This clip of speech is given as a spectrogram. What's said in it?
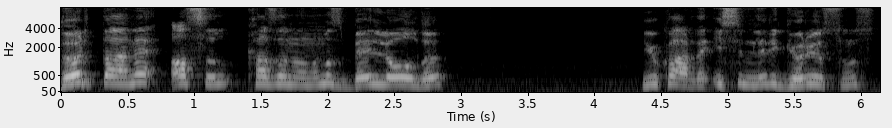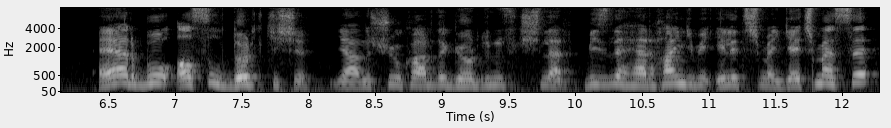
4 tane asıl kazananımız belli oldu. Yukarıda isimleri görüyorsunuz. Eğer bu asıl 4 kişi yani şu yukarıda gördüğünüz kişiler bizle herhangi bir iletişime geçmezse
